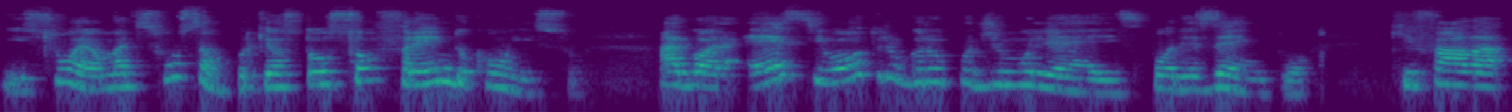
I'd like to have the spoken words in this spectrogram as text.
Isso é uma disfunção, porque eu estou sofrendo com isso. Agora, esse outro grupo de mulheres, por exemplo, que fala:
